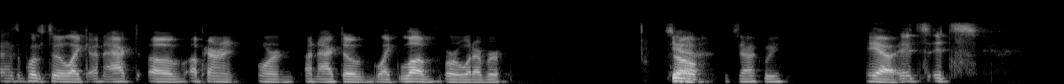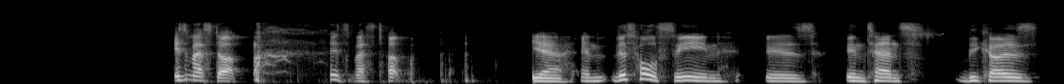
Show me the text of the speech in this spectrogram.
as opposed to like an act of a parent or an act of like love or whatever so yeah, exactly. yeah it's it's it's messed up it's messed up Yeah, and this whole scene is intense because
